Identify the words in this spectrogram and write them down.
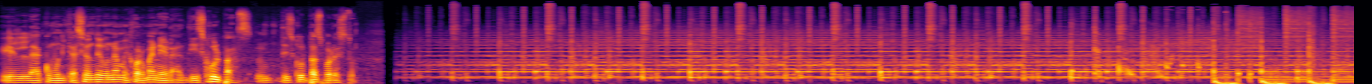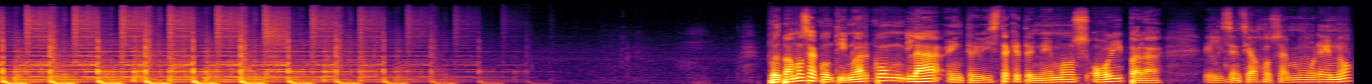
la comunicación de una mejor manera. Disculpas, disculpas por esto. Vamos a continuar con la entrevista que tenemos hoy para el licenciado José Moreno,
